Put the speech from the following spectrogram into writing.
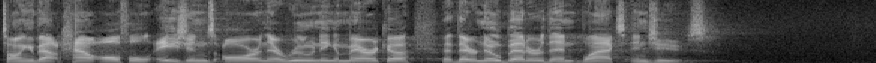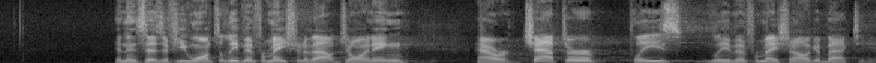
talking about how awful Asians are and they're ruining America, that they're no better than blacks and Jews. And then says, if you want to leave information about joining our chapter, please leave information. I'll get back to you.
